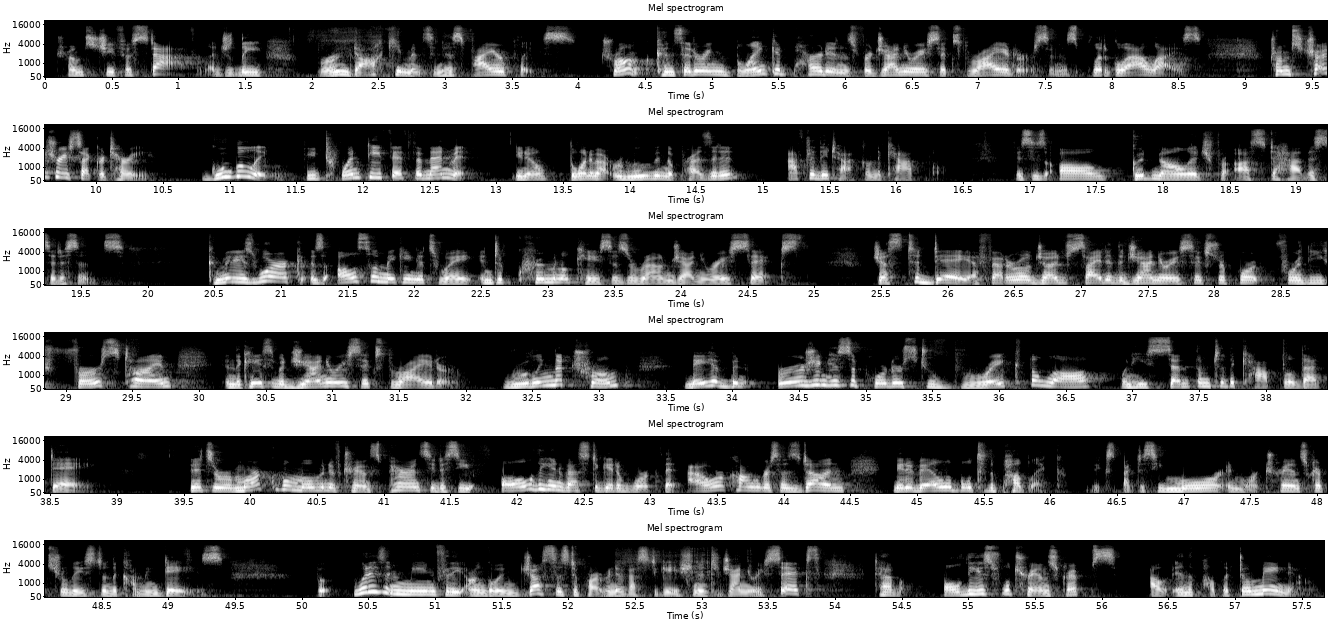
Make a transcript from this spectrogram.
Trump's chief of staff allegedly burned documents in his fireplace. Trump considering blanket pardons for January 6th rioters and his political allies. Trump's Treasury Secretary Googling the 25th Amendment, you know, the one about removing a president after the attack on the Capitol. This is all good knowledge for us to have as citizens. Committee's work is also making its way into criminal cases around January 6th. Just today, a federal judge cited the January 6th report for the first time in the case of a January 6th rioter, ruling that Trump may have been urging his supporters to break the law when he sent them to the Capitol that day. And it's a remarkable moment of transparency to see all the investigative work that our Congress has done made available to the public. We expect to see more and more transcripts released in the coming days. But what does it mean for the ongoing Justice Department investigation into January 6th to have all these full transcripts out in the public domain now?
